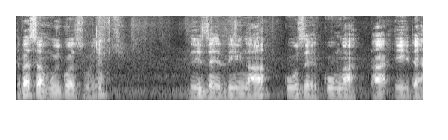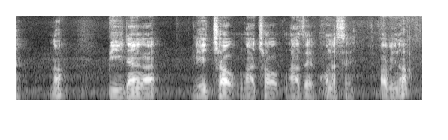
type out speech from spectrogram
တပတ်ဆံမွေးကွက်ဆိုရင်40 45 90 95ဒါ A တန်းနော် B တန်းက46 56 50 80ဟုတ်ပြီနော်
